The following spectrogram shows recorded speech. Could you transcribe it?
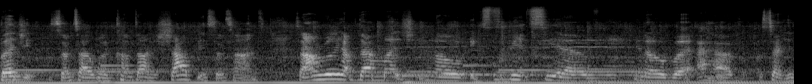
budget sometimes when it comes down to shopping sometimes. So I don't really have that much, you know, expensive, you know, but I have a certain,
